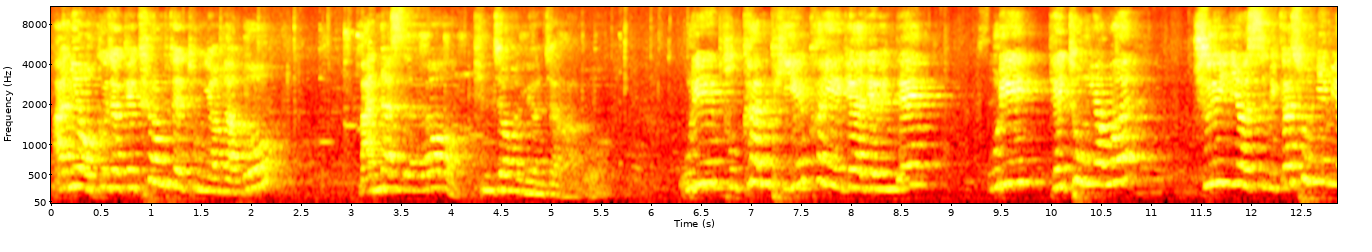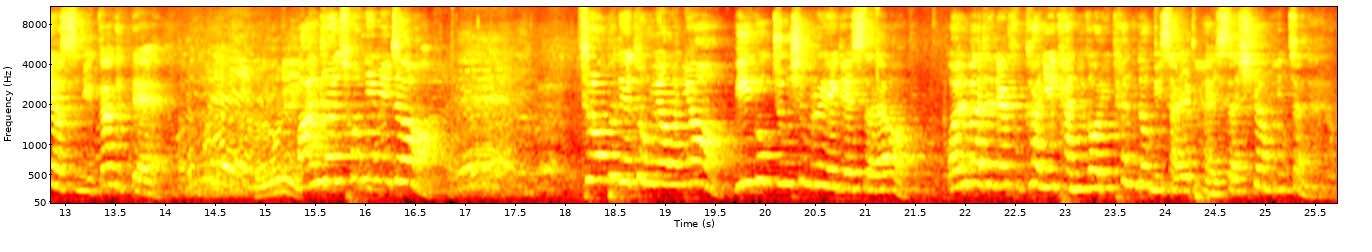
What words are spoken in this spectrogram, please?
아니 엊그저께 트럼프 대통령하고 만났어요. 김정은 위원장하고. 우리 북한 비핵화 얘기해야 되는데 우리 대통령은 주인이었습니까? 손님이었습니까? 그때? 별놀이 완전 손님이죠? 트럼프 대통령은요, 미국 중심으로 얘기했어요. 얼마 전에 북한이 단거리 탄도미사일 발사 실험했잖아요.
